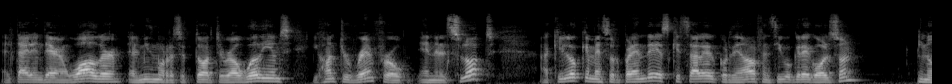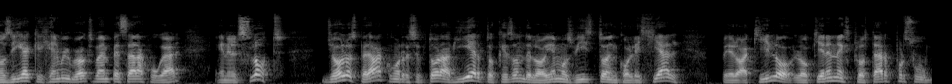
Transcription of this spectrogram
el Titan Darren Waller, el mismo receptor Terrell Williams y Hunter Renfro en el slot. Aquí lo que me sorprende es que sale el coordinador ofensivo Greg Olson y nos diga que Henry Rocks va a empezar a jugar en el slot. Yo lo esperaba como receptor abierto, que es donde lo habíamos visto en colegial, pero aquí lo, lo, quieren explotar por su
